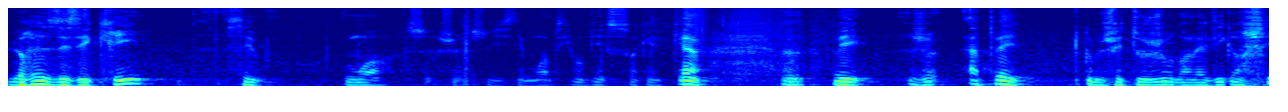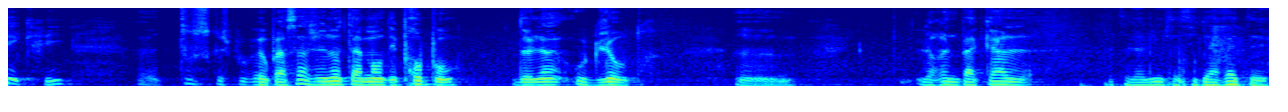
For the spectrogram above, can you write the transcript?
Le reste des écrits, c'est moi. Je, dis c'est moi, parce qu'il faut bien que ce soit quelqu'un. Euh, mais je happais, comme je fais toujours dans la vie quand j'écris, tout ce que je pouvais au passage, et notamment des propos de l'un ou de l'autre. Euh, Bacal allume sa cigarette et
